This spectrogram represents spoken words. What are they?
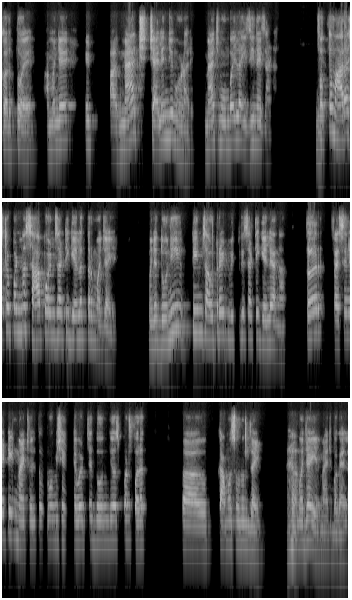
करतोय. म्हणजे मॅच चॅलेंजिंग होणार आहे. मॅच मुंबईला इझी नाही जाणार. फक्त महाराष्ट्र पण ना सहा पॉईंटसाठी गेलं तर मजा येईल. म्हणजे दोन्ही टीम्स आउटराईट विक्ट्रीसाठी गेल्या ना तर फॅसिनेटिंग मॅच होईल. तर मग मी शेवटचे दोन दिवस पण परत काम सोडून जाईल मजा येईल मॅच बघायला.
